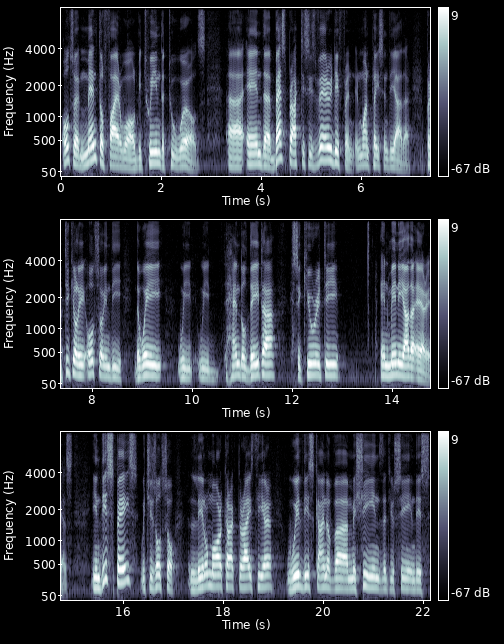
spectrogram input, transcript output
also a mental firewall between the two worlds. Uh, and the best practice is very different in one place and the other, particularly also in the, the way we, we handle data, security, and many other areas. In this space, which is also a little more characterized here with these kind of uh, machines that you see in this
